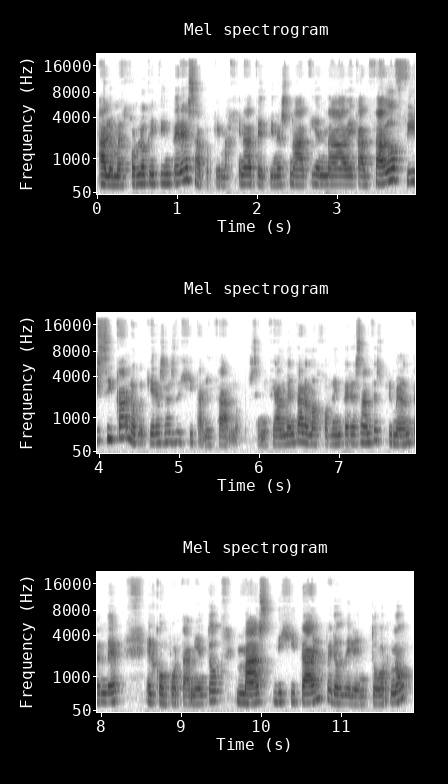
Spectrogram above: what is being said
A lo mejor lo que te interesa, porque imagínate, tienes una tienda de calzado física, lo que quieres es digitalizarlo. Pues inicialmente a lo mejor lo interesante es primero entender el comportamiento más digital, pero del entorno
